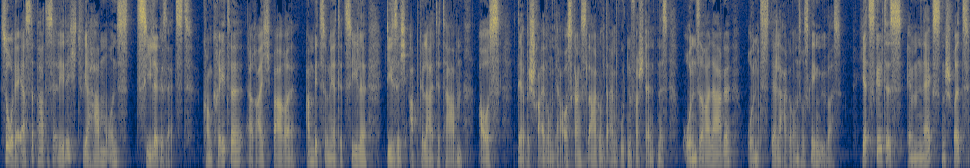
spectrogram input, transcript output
So, der erste Part ist erledigt. Wir haben uns Ziele gesetzt konkrete, erreichbare, ambitionierte Ziele, die sich abgeleitet haben aus der Beschreibung der Ausgangslage und einem guten Verständnis unserer Lage und der Lage unseres Gegenübers. Jetzt gilt es im nächsten Schritt,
